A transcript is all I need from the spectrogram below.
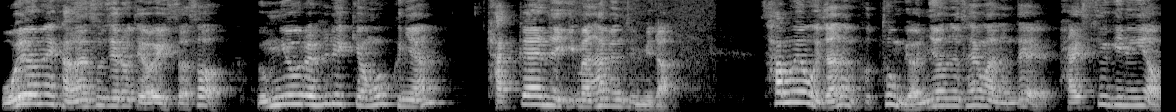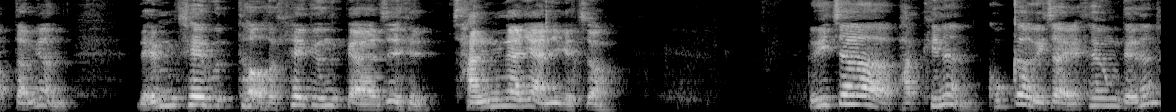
오염에 강한 소재로 되어 있어서 음료를 흘릴 경우 그냥 닦아내기만 하면 됩니다. 사무용 의자는 보통 몇 년을 사용하는데 발수 기능이 없다면 냄새부터 세균까지 장난이 아니겠죠. 의자 바퀴는 고가 의자에 사용되는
